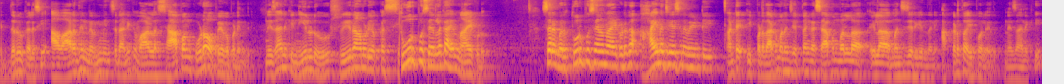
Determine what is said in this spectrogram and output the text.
ఇద్దరూ కలిసి ఆ వారధిని నిర్మించడానికి వాళ్ళ శాపం కూడా ఉపయోగపడింది. నిజానికి నీలుడు శ్రీరాముడి యొక్క తూర్పు సేనలకు ఆయన నాయకుడు. సరే మరి తూర్పు సేన నాయకుడిగా ఆయన చేసినవేంటి? అంటే ఇప్పటిదాకా మనం చెప్పాం కదా శాపం వల్ల ఇలా మంచి జరిగిందని. అక్కడతో అయిపోలేదు. నిజానికి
